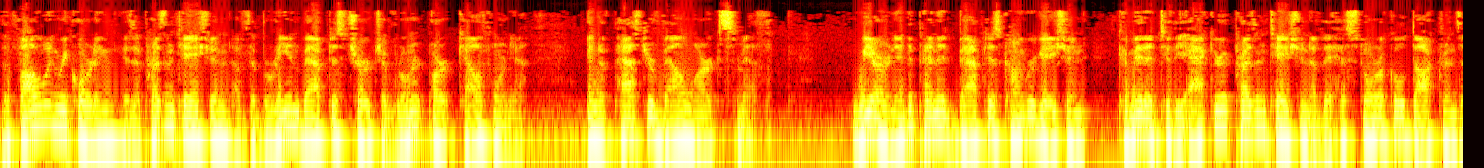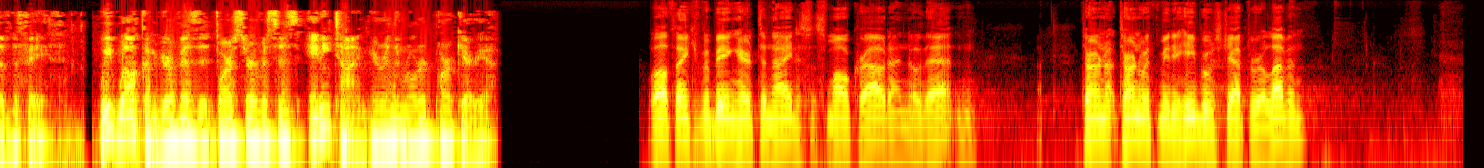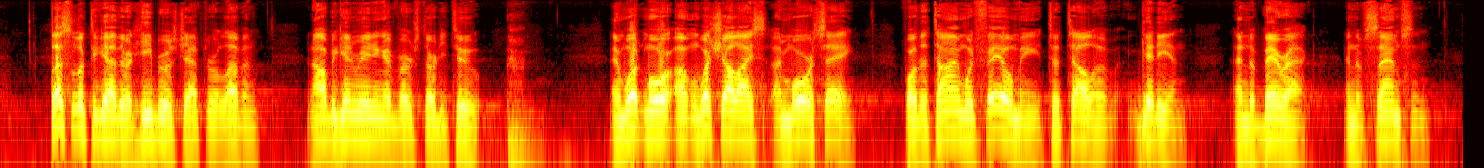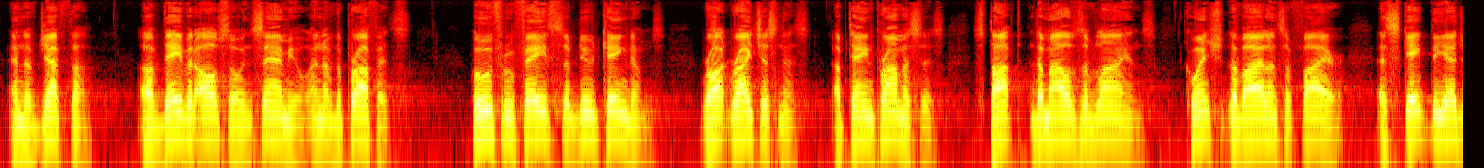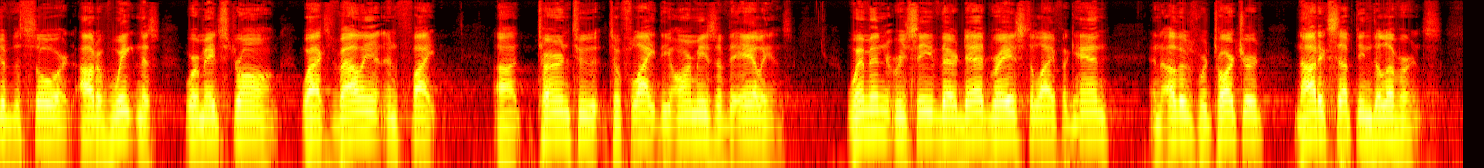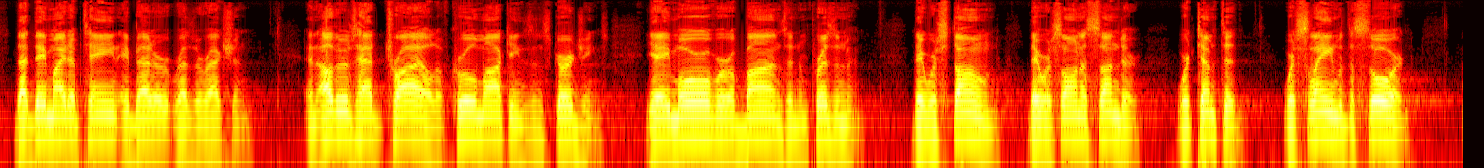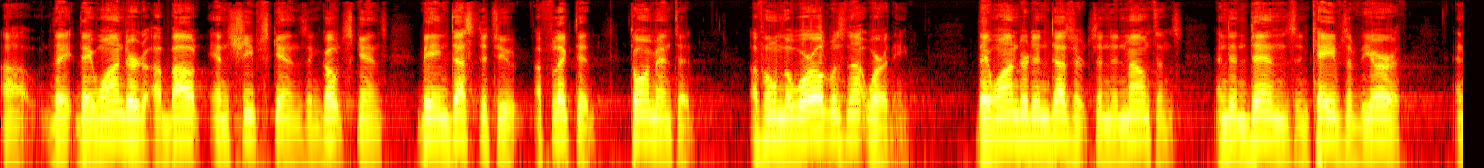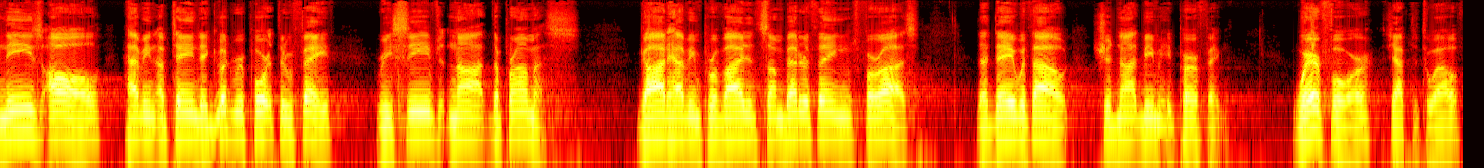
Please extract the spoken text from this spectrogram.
The following recording is a presentation of the Berean Baptist Church of Rohnert Park, California, and of Pastor Val Mark Smith. We are an independent Baptist congregation committed to the accurate presentation of the historical doctrines of the faith. We welcome your visit to our services anytime here in the Rohnert Park area. Well, thank you for being here tonight. It's a small crowd, I know that. And turn turn with me to Hebrews chapter 11. Let's look together at Hebrews chapter 11, and I'll begin reading at verse 32. And what more, uh, what shall I more say? For the time would fail me to tell of Gideon, and of Barak, and of Samson, and of Jephthah, of David also, and Samuel, and of the prophets, who through faith subdued kingdoms, wrought righteousness, obtained promises, stopped the mouths of lions, quenched the violence of fire, escaped the edge of the sword, out of weakness were made strong, waxed valiant in fight, uh, turned to, to flight the armies of the aliens. Women received their dead raised to life again, and others were tortured, not accepting deliverance, that they might obtain a better resurrection. And others had trial of cruel mockings and scourgings, yea, moreover of bonds and imprisonment. They were stoned, they were sawn asunder, were tempted, were slain with the sword. Uh, they, they wandered about in sheepskins and goatskins, being destitute, afflicted, tormented, of whom the world was not worthy. They wandered in deserts and in mountains and in dens and caves of the earth. And these all, having obtained a good report through faith, received not the promise. God having provided some better things for us, that they without should not be made perfect. Wherefore, chapter 12,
